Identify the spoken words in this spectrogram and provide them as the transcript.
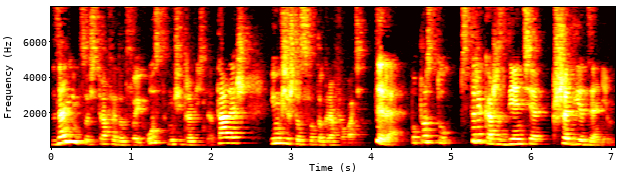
Zanim coś trafia do Twoich ust, musi trafić na talerz i musisz to sfotografować. Tyle. Po prostu strykasz zdjęcie przed jedzeniem.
